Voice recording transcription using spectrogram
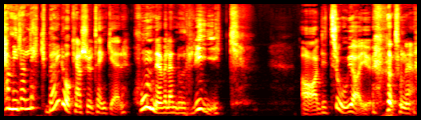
Camilla Läckberg då kanske du tänker? Hon är väl ändå rik? Ja, det tror jag ju att hon är.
